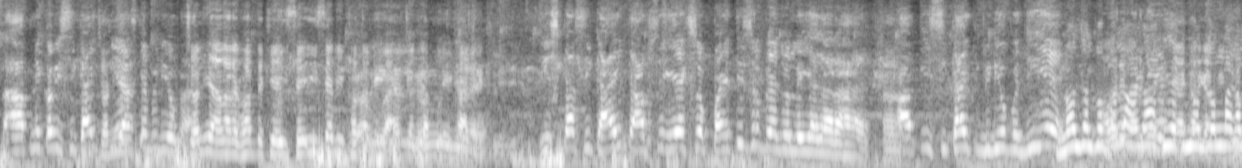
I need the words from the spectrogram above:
तो आपने कभी शिकायत। किया इसके वीडियो का? चलिए हमारा घर देखिए इसे इसे भी खत्म हुआ है चलिए आपको दिखा रहे हैं। इसका शिकायत आपसे एक सौ पैंतीस रुपया जो लिया जा रहा है। हाँ। आपकी शिकायत वीडियो को दिए। नल जल को बोला होगा कि एक नल जल एक पानी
